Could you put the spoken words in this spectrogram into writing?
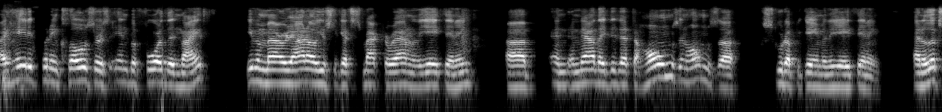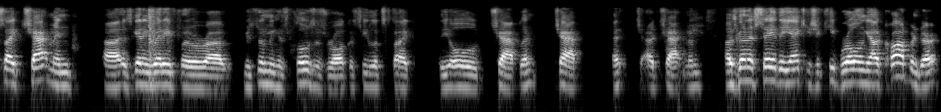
I hated putting closers in before the ninth. Even Mariano used to get smacked around in the eighth inning. Uh, and, and now they did that to Holmes, and Holmes uh, screwed up a game in the eighth inning. And it looks like Chapman uh, is getting ready for uh, resuming his closer's role because he looks like the old chaplain, Chap, uh, uh, Chapman. I was going to say the Yankees should keep rolling out Carpenter,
